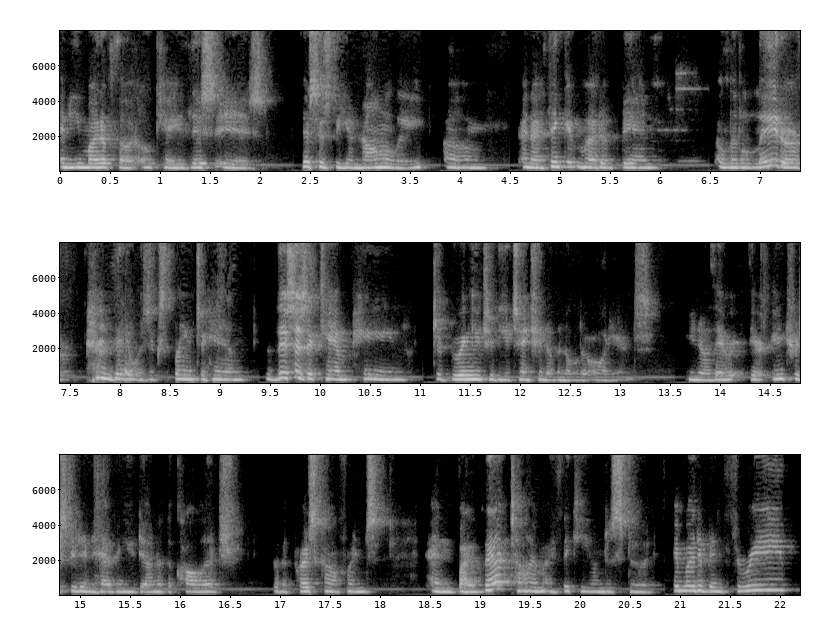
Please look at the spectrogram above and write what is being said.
and he might have thought, okay, this is this is the anomaly. Um, and I think it might have been a little later that it was explained to him this is a campaign to bring you to the attention of an older audience. You know, they're, they're interested in having you down at the college for the press conference. And by that time, I think he understood. It might have been three,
